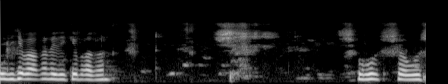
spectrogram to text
এদিকে বাগান এদিকে বাগান। সবুজ সবুজ।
